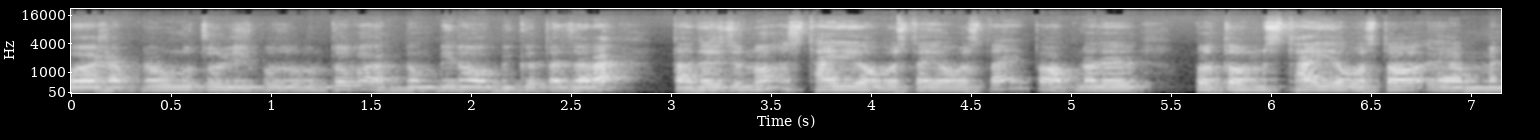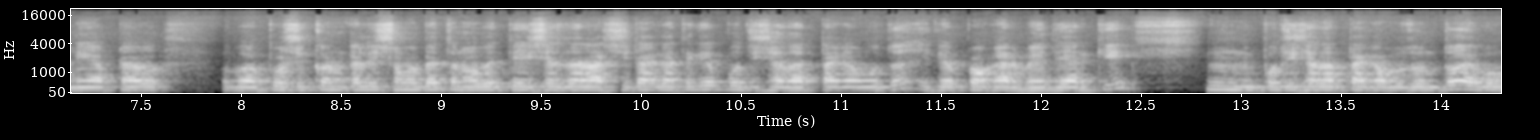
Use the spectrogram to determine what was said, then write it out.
বয়স আপনার উনচল্লিশ পর্যন্ত, একদম বিনা অভিজ্ঞতা যারা তাদের জন্য স্থায়ী অবস্থায় অবস্থায়। তো আপনাদের প্রথম স্থায়ী অবস্থা মানে আপনার প্রশিক্ষণকালীন সময় বেতন হবে তেইশ হাজার আশি টাকা থেকে পঁচিশ হাজার টাকার মতো। এখানে প্রকার ভেদে আর কি পঁচিশ হাজার টাকা পর্যন্ত এবং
